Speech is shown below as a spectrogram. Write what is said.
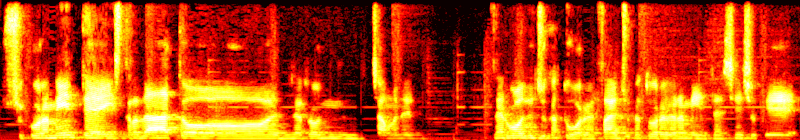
sicuramente instradato nel, diciamo, nel, nel ruolo del giocatore, nel fare il giocatore veramente, nel senso che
